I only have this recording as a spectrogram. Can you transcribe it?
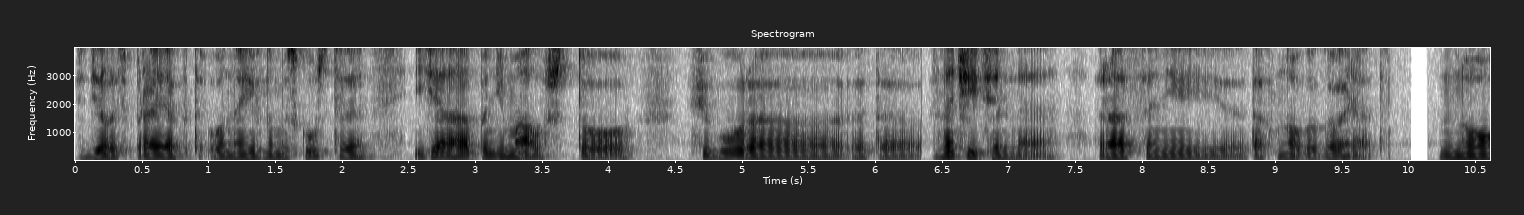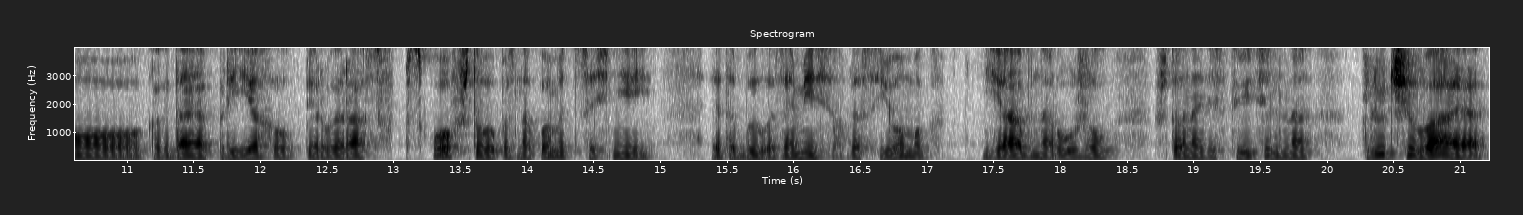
сделать проект о наивном искусстве, и я понимал, что фигура это значительная, раз о ней так много говорят. Но когда я приехал первый раз в Псков, чтобы познакомиться с ней, это было за месяц до съемок, я обнаружил, что она действительно ключевая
